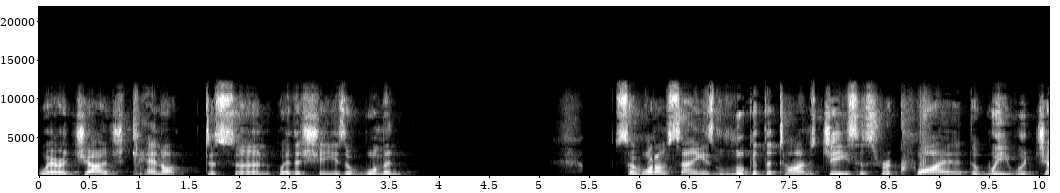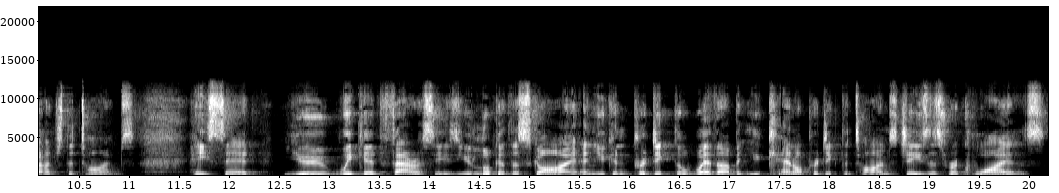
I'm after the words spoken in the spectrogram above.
where a judge cannot discern whether she is a woman. So, what I'm saying is, look at the times. Jesus required that we would judge the times. He said, You wicked Pharisees, you look at the sky and you can predict the weather, but you cannot predict the times. Jesus requires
